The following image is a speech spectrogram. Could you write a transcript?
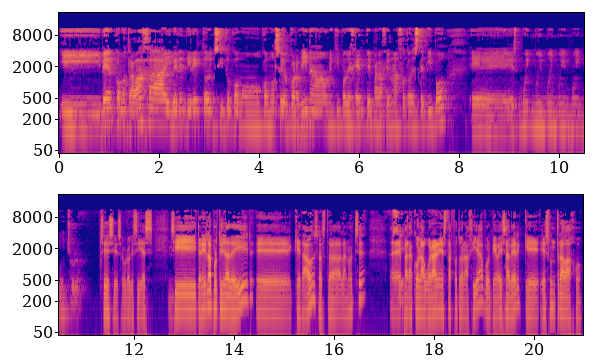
y ver cómo trabaja y ver en directo in situ cómo, cómo se coordina un equipo de gente para hacer una foto de este tipo eh, es muy, muy, muy, muy, muy, muy chulo. Sí, sí, seguro que sí. Es, mm. Si tenéis la oportunidad de ir, eh, quedaos hasta la noche eh, para colaborar en esta fotografía, porque vais a ver que es un trabajo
